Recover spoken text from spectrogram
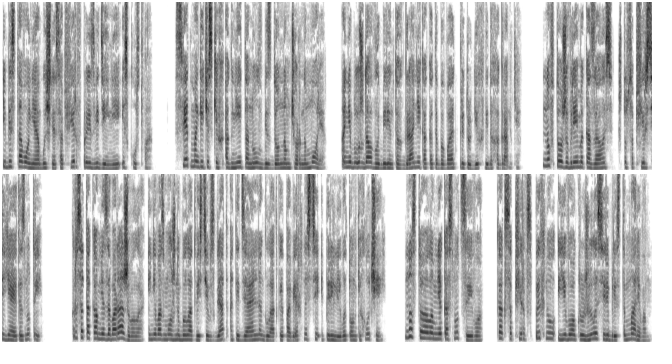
и без того необычный сапфир в произведение искусства. Свет магических огней тонул в бездонном черном море, а не блуждал в лабиринтах граней, как это бывает при других видах огранки. Но в то же время казалось, что сапфир сияет изнутри, Красота камня завораживала, и невозможно было отвести взгляд от идеально гладкой поверхности и перелива тонких лучей. Но стоило мне коснуться его, как сапфир вспыхнул и его окружило серебристым маревом,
